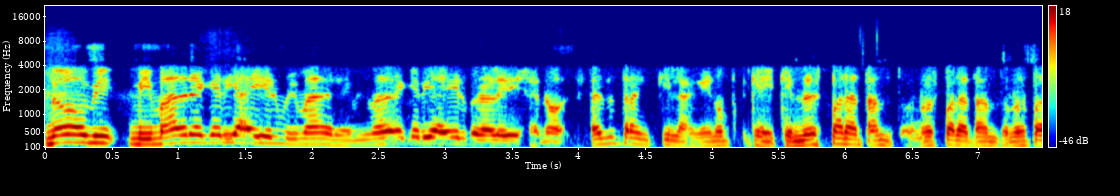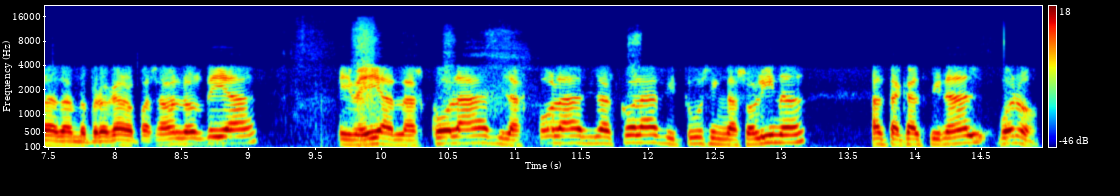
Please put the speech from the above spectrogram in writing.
No, mi, mi madre quería ir, mi madre, mi madre quería ir, pero le dije, no, estate tranquila, que no, que, que no es para tanto, no es para tanto, no es para tanto. Pero claro, pasaban los días y veías las colas y las colas y las colas y tú sin gasolina, hasta que al final, bueno,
